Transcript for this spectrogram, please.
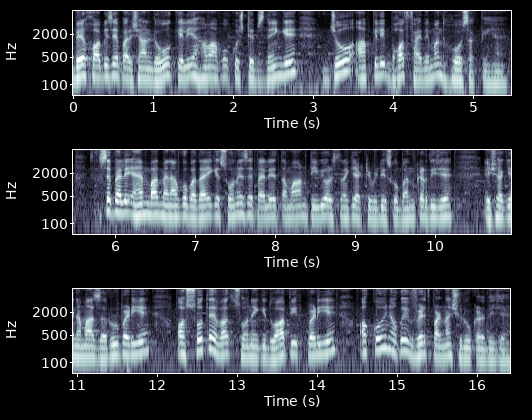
बेख्वाबी से परेशान लोगों के लिए हम आपको कुछ टिप्स देंगे, जो आपके लिए बहुत फ़ायदेमंद हो सकती हैं। सबसे पहले अहम बात मैंने आपको बताई कि सोने से पहले तमाम टीवी और इस तरह की एक्टिविटीज़ को बंद कर दीजिए। ईशा की नमाज़ ज़रूर पढ़िए और सोते वक्त सोने की दुआ पढ़िए और कोई ना कोई वृत पढ़ना शुरू कर दीजिए।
